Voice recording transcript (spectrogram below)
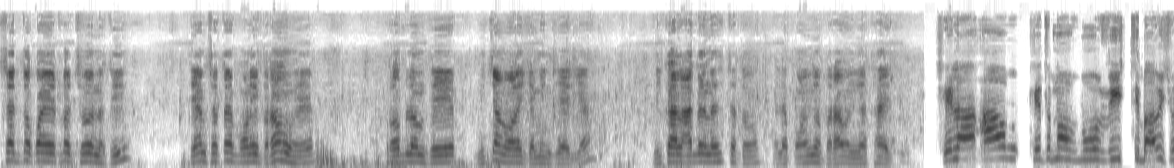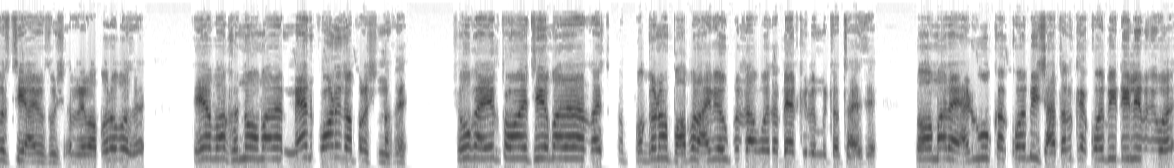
વરસાદ તો કોઈ એટલો થયો નથી. તેમ છતાં પાણી ભરાણું છે. પ્રોબ્લેમ છે, નીચાણવાળી જમીન છે અહીંયા નિકાલ આગળ નથી થતો, એટલે પાણીનો ભરાવો અહીંયા થાય છે. છેલ્લા આ ખેતમાં હું વીસથી બાવીસ વર્ષથી આવ્યો છું સર રહેવા, બરોબર છે? તે વખતનો અમારે મેન પાણીનો પ્રશ્ન છે. શું કે એક તો અહીંથી અમારે પગડો ભાભર હાઈવે ઉપર જવું હોય તો બે કિલોમીટર થાય છે. તો અમારે હેડવું કે કોઈ બી સાધન કે કોઈ બી ડિલિવરી હોય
